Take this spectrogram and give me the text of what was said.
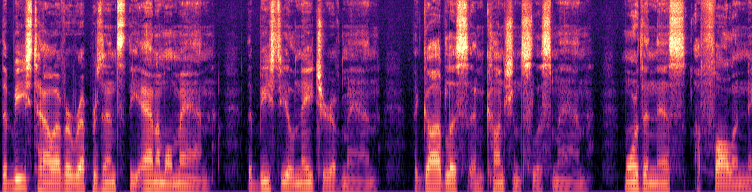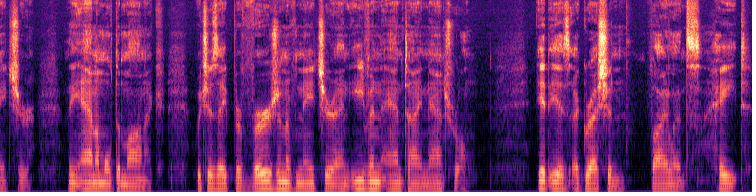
The beast, however, represents the animal man, the bestial nature of man, the godless and conscienceless man. More than this, a fallen nature, the animal demonic, which is a perversion of nature and even anti natural. It is aggression, violence, hate,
